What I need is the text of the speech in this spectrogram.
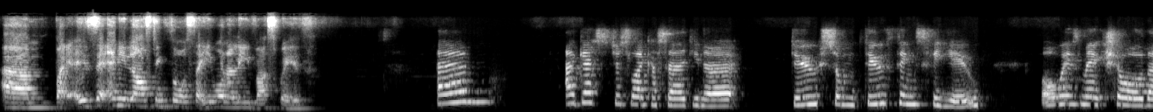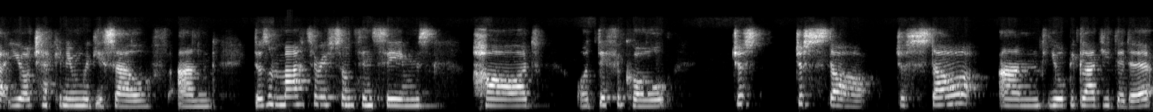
Um, but is there any lasting thoughts that you want to leave us with? Um, I guess just like I said, you know, do some do things for you. Always make sure that you're checking in with yourself and doesn't matter if something seems hard or difficult just just start just start and you'll be glad you did it.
